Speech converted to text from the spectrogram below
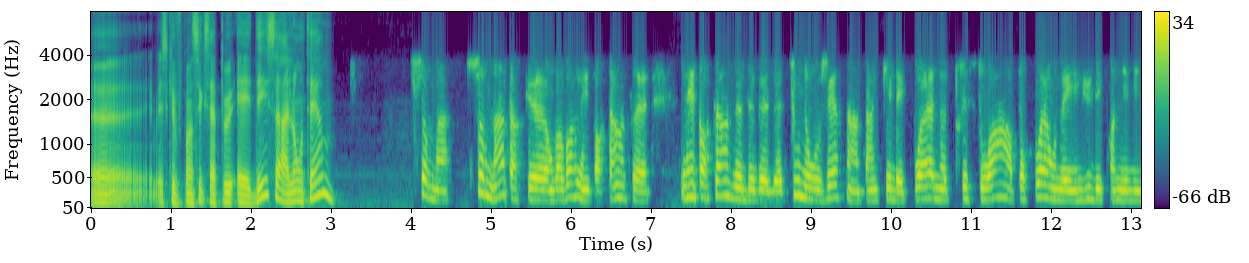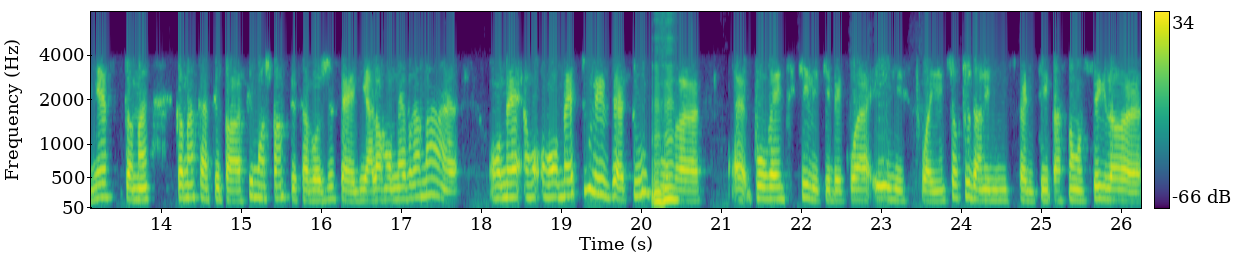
est-ce que vous pensez que ça peut aider ça à long terme? Sûrement, sûrement, parce qu'on va voir l'importance, euh, l'importance de, de, de, de tous nos gestes en tant que Québécois, notre histoire, pourquoi on a élu des premiers ministres, comment comment ça s'est passé. Moi, je pense que ça va juste aider. Alors, on met vraiment, euh, on met on, on met tous les atouts pour Mhm. euh, euh, pour impliquer les Québécois et les citoyens, surtout dans les municipalités, parce qu'on sait là,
